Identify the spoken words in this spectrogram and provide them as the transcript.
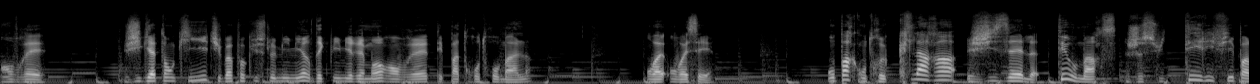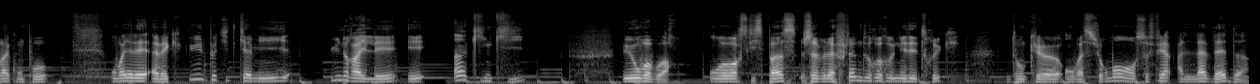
en vrai. Giga tanky, tu vas focus le Mimir. Dès que Mimir est mort, en vrai, t'es pas trop trop mal. On va essayer. On part contre Clara, Gisèle, Théomars. Je suis terrifié par la compo. On va y aller avec une petite Camille, une Riley et un Kinky. Et on va voir. On va voir ce qui se passe. J'avais la flemme de reruner des trucs. Donc euh, on va sûrement se faire à l'aved.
